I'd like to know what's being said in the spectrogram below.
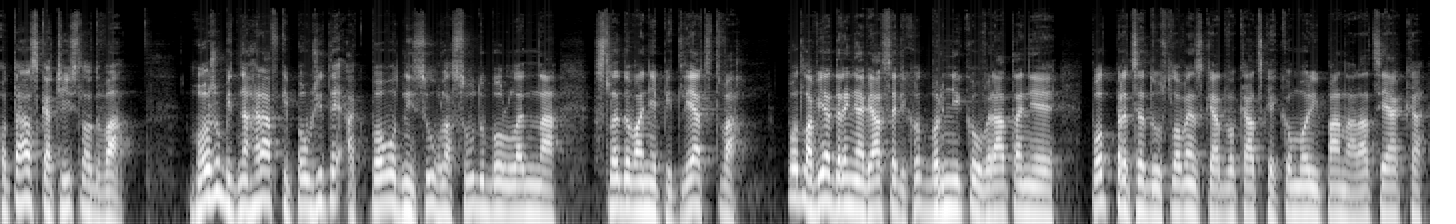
Otázka číslo 2. Môžu byť nahrávky použité, ak pôvodný súhlas súdu bol len na sledovanie pytliactva? Podľa vyjadrenia viacerých odborníkov vrátane podpredsedu Slovenskej advokátskej komory pána Laciaka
